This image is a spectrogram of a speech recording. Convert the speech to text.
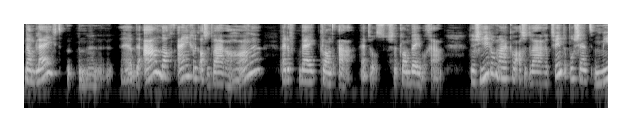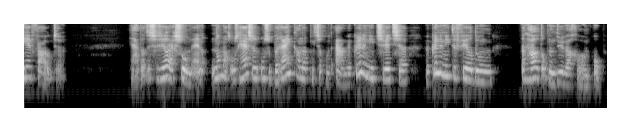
Dan blijft uh, de aandacht eigenlijk als het ware hangen bij, de, bij klant A. Hè, terwijl ze naar klant B wil gaan. Dus hierdoor maken we als het ware 20% meer fouten. Ja, dat is heel erg zonde. En nogmaals, ons hersen, onze brein kan dat niet zo goed aan. We kunnen niet switchen, we kunnen niet te veel doen. Dan houdt het op een duur wel gewoon op.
